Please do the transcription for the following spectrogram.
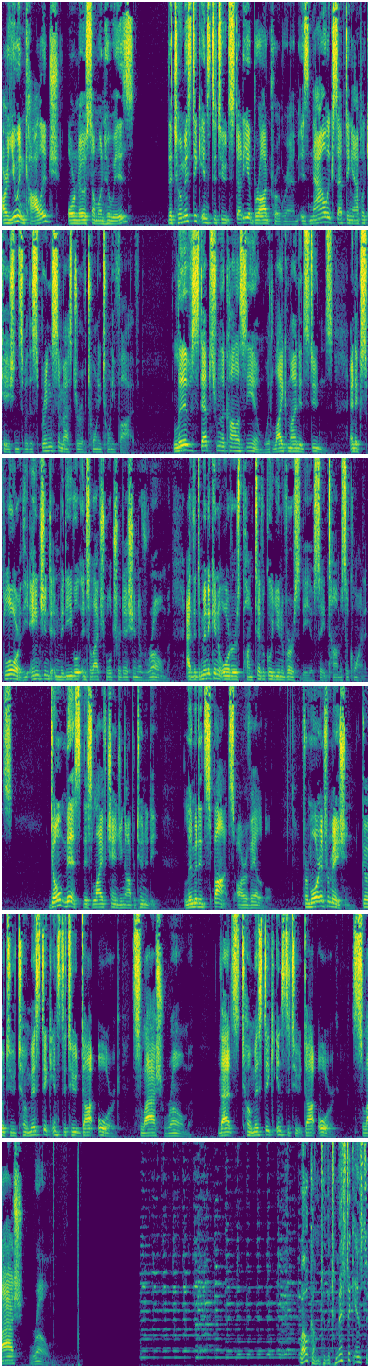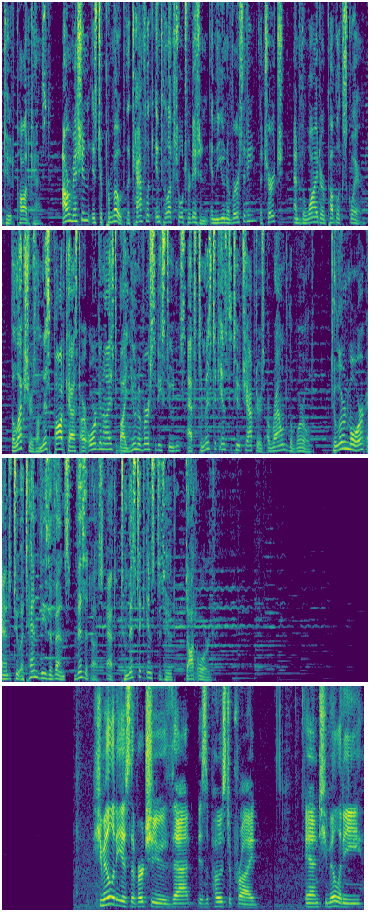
Are you in college or know someone who is? The Thomistic Institute Study Abroad program is now accepting applications for the spring semester of 2025. Live steps from the Colosseum with like minded students and explore the ancient and medieval intellectual tradition of Rome at the Dominican Order's Pontifical University of St. Thomas Aquinas. Don't miss this life changing opportunity. Limited spots are available. For more information, go to thomisticinstitute.org slash Rome. That's thomisticinstitute.org slash Rome. Welcome to the Thomistic Institute podcast. Our mission is to promote the Catholic intellectual tradition in the university, the church, and the wider public square. The lectures on this podcast are organized by university students at Thomistic Institute chapters around the world. To learn more and to attend these events, visit us at thomisticinstitute.org. Humility is the virtue that is opposed to pride, and humility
